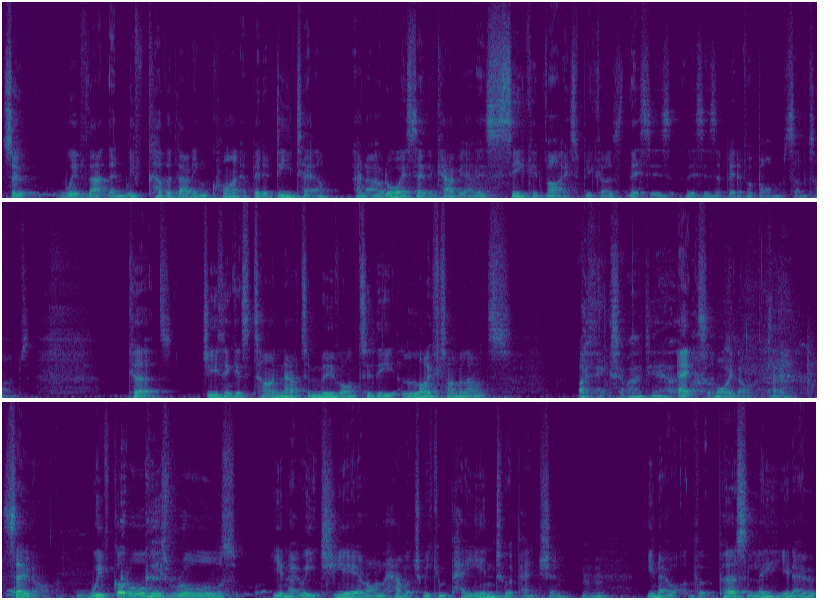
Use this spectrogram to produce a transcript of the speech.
So with that, then we've covered that in quite a bit of detail, and I would always say the caveat is seek advice because this is this is a bit of a bomb sometimes. Kurt, do you think it's time now to move on to the lifetime allowance? I think so, Ad, yeah. Excellent. Why not? Why So not? we've got all these rules, you know, each year on how much we can pay into a pension. You know, personally, you know,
